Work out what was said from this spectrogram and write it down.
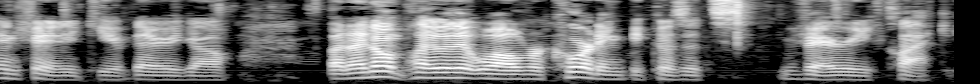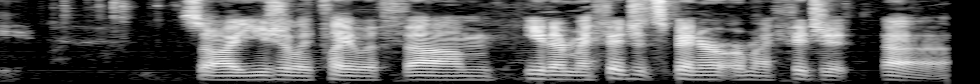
Infinity Cube. There you go. But I don't play with it while recording because it's very clacky. So I usually play with um, either my fidget spinner or my fidget. Uh,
